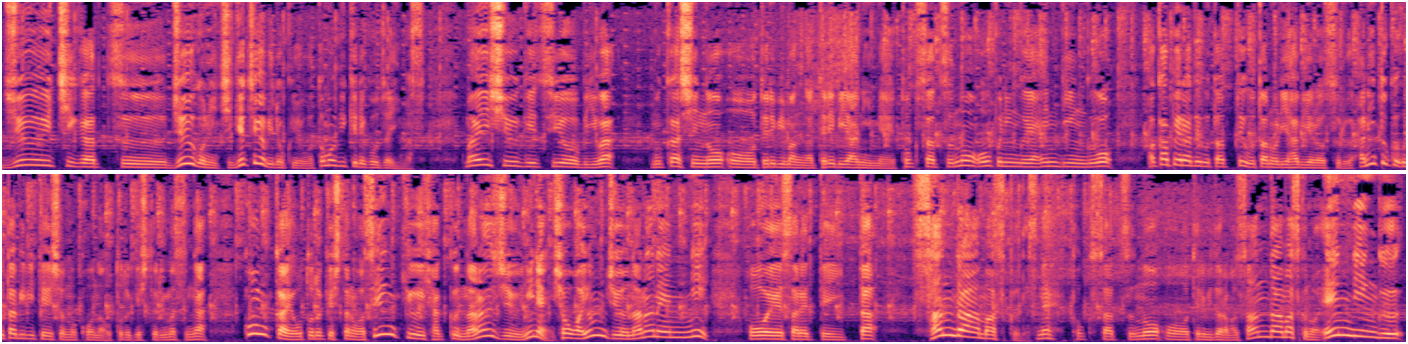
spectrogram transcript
11月15日月曜日6曜はともびきでございます。毎週月曜日は昔のテレビ漫画、テレビアニメ、特撮のオープニングやエンディングをアカペラで歌って歌のリハビリをするアニトク歌ビリテーションのコーナーをお届けしておりますが、今回お届けしたのは1972年、昭和47年に放映されていたサンダーマスクですね。特撮のテレビドラマサンダーマスクのエンディング、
